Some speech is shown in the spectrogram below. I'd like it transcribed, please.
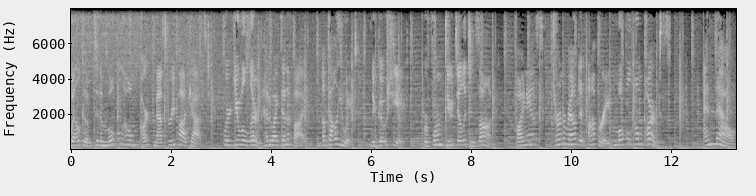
Welcome to the Mobile Home Park Mastery Podcast, where you will learn how to identify, evaluate, negotiate, perform due diligence on, finance, turn around, and operate mobile home parks. And now,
